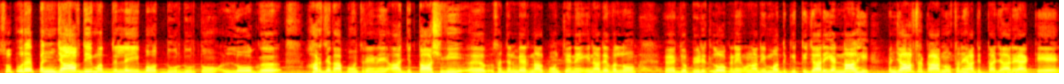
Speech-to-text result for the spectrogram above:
ਸੋ ਪੂਰੇ ਪੰਜਾਬ ਦੀ ਮਦਦ ਲਈ ਬਹੁਤ ਦੂਰ ਦੂਰ ਤੋਂ ਲੋਕ ਹਰ ਜਗ੍ਹਾ ਪਹੁੰਚ ਰਹੇ ਨੇ। ਅੱਜ ਤਾਸ਼ ਵੀ ਸੱਜਣ ਮੇਰੇ ਨਾਲ ਪਹੁੰਚੇ ਨੇ। ਇਹਨਾਂ ਦੇ ਵੱਲੋਂ ਜੋ ਪੀੜਿਤ ਲੋਕ ਨੇ, ਉਹਨਾਂ ਦੀ ਮਦਦ ਕੀਤੀ ਜਾ ਰਹੀ ਹੈ। ਨਾਲ ਹੀ ਪੰਜਾਬ ਸਰਕਾਰ ਨੂੰ ਸੁਨੇਹਾ ਦਿੱਤਾ ਜਾ ਰਿਹਾ ਹੈ ਕਿ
